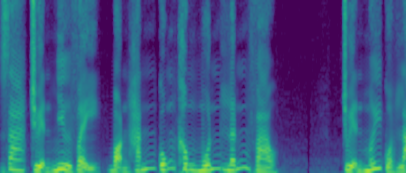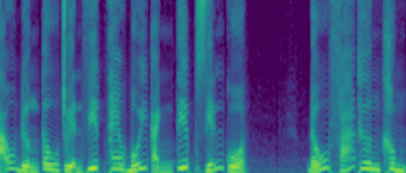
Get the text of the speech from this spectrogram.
Ra chuyện như vậy, bọn hắn cũng không muốn lấn vào. Chuyện mới của lão đường câu chuyện viết theo bối cảnh tiếp diễn của đấu phá thương không.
